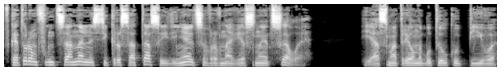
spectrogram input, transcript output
в котором функциональность и красота соединяются в равновесное целое. Я смотрел на бутылку пива,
